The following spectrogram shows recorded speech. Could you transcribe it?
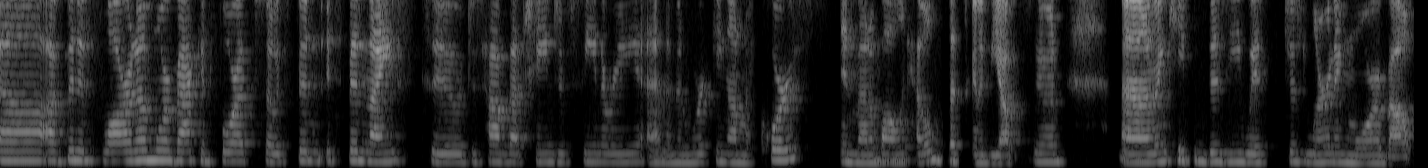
Uh, I've been in Florida more back and forth, so it's been it's been nice to just have that change of scenery. And I've been working on my course in metabolic mm-hmm. health that's going to be out soon. And I've been keeping busy with just learning more about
